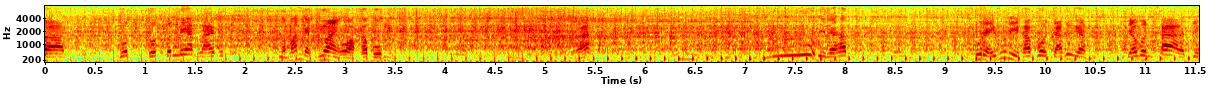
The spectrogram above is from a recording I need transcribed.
ดารถรถ มันแรงหลายมันน้ำมันจากย่อยออกครับผมนะดูดีนะครับ ผู้ใดผู้ใดครับพอจักกันเดี๋ยวมันฆ่าจะ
